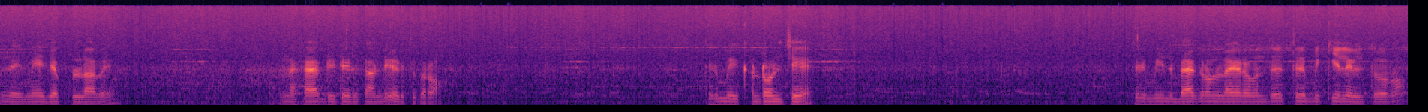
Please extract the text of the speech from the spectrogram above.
இந்த இமேஜை ஃபுல்லாகவே அந்த ஹேர் டீட்டெயிலுக்காண்டி எடுத்துக்கிறோம். திரும்பி கண்ட்ரோல் ஜே திரும்பி இந்த பேக்ரவுண்ட் லேயரை வந்து திரும்பி கீழே இழுத்து வரோம்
